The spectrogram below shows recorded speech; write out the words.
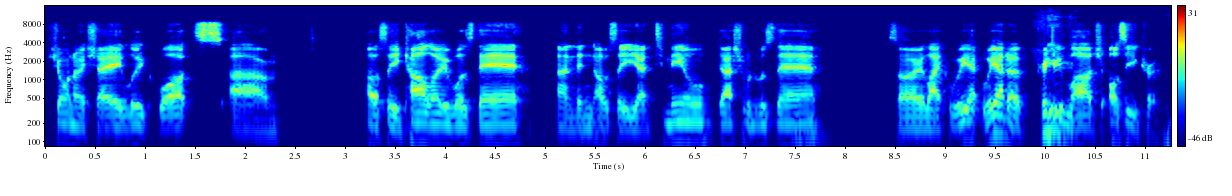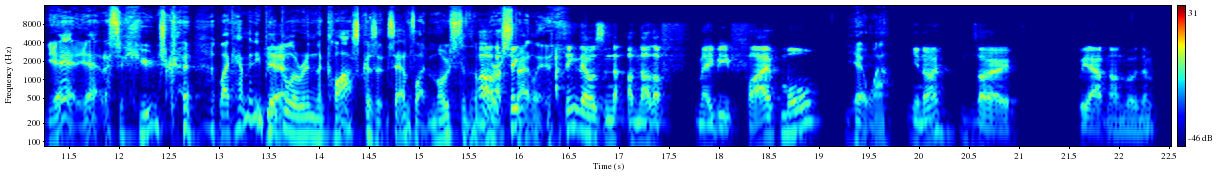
Sean O'Shea, Luke Watts. Um, obviously Carlo was there, and then obviously you had Tenille Dashwood was there. So like we we had a pretty Huge. large Aussie crew. Yeah, yeah, that's a huge. Like, how many people Yeah. are in the class? Because it sounds like most of them Oh, are I think, Australian. I think there was an, another f- maybe five more. Yeah, wow. You know, Mhm. so we outnumbered them,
